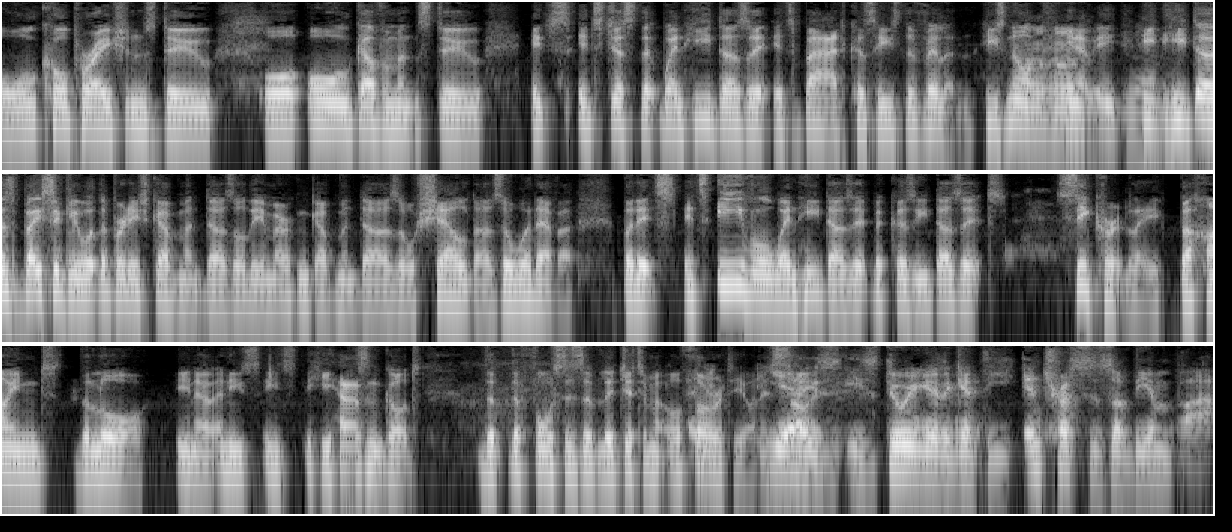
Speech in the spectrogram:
all corporations do or all governments do it's it's just that when he does it it's bad because he's the villain he's not Mhm. you know he, Yeah. he he does basically what the british government does or the american government does or shell does or whatever but it's it's evil when he does it because he does it secretly behind the law you know and he's he's he hasn't got the, the forces of legitimate authority on his yeah, side he's, he's doing it against the interests of the empire.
